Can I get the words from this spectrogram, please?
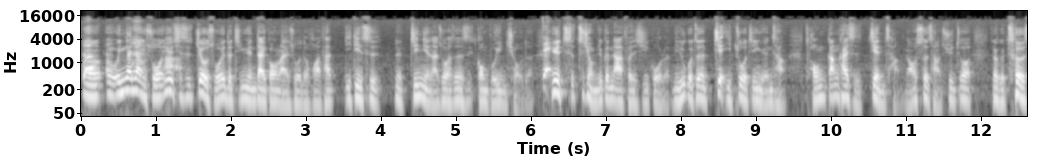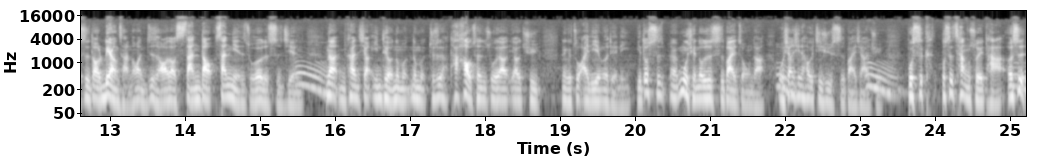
嗯嗯，我应该这样说，因为其实就所谓的晶圆代工来说的话，它一定是那今年来说真的是供不应求的。对，因为之之前我们就跟大家分析过了，你如果真的建一座晶圆厂，从刚开始建厂，然后设厂去做那个测试到量产的话，你至少要到三到三年左右的时间。嗯，那你看像 Intel 那么那么，就是它号称说要要去那个做 IDM 二点零，也都失呃目前都是失败中的。我相信它会继续失败下去，不是不是唱衰它，而是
